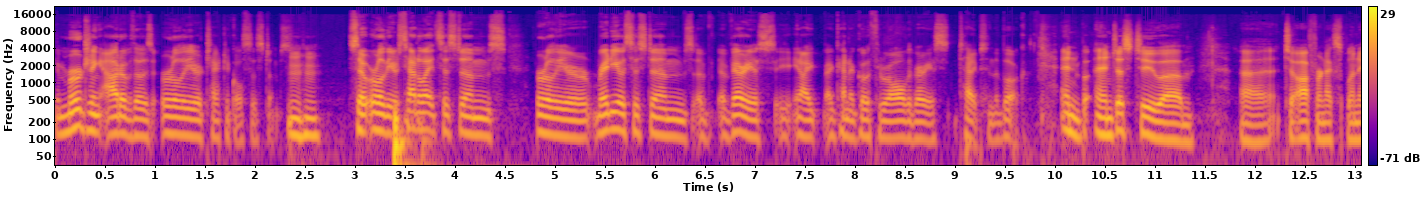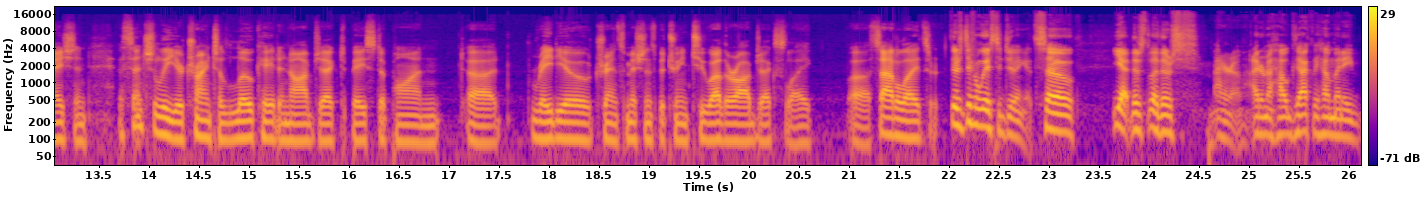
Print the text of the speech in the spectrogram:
emerging out of those earlier technical systems. Mm-hmm. So earlier satellite systems, earlier radio systems of, of various. You know, I, I kind of go through all the various types in the book. And and just to um, uh, to offer an explanation, essentially you're trying to locate an object based upon uh, radio transmissions between two other objects like uh, satellites. Or... There's different ways to doing it. So yeah, there's there's I don't know I don't know how exactly how many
